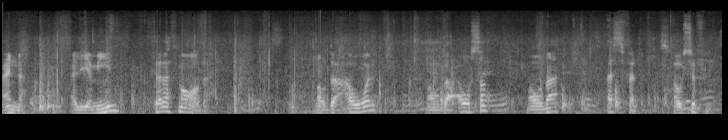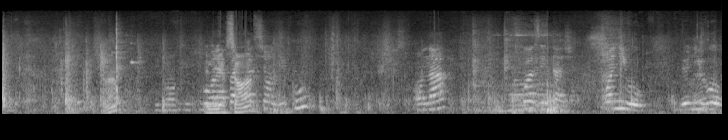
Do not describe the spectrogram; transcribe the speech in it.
عندنا اليمين ثلاث مواضع. موضع أول موضع أوسط موضع أسفل أو سفلي. تمام؟ اليسار. palpation du cou, on a trois étages, trois niveaux. Le niveau,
